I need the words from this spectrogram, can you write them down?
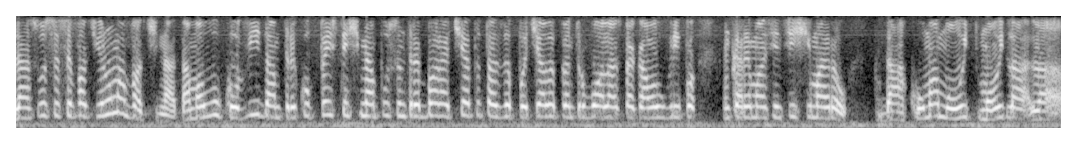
le-am spus să se fac. Eu nu m-am vaccinat. Am avut COVID, am trecut peste și mi-am pus întrebarea ce atâta zăpăceală pentru boala asta, că am avut gripă în care m-am simțit și mai rău. Dar acum mă uit, mă uit la, la,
